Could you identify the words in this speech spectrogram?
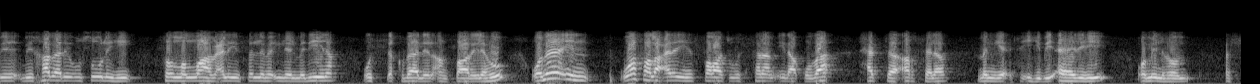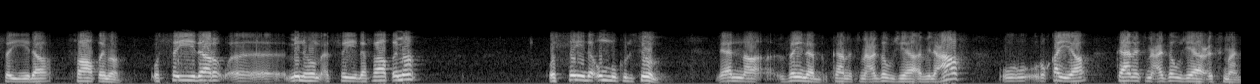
بخبر وصوله صلى الله عليه وسلم إلى المدينة واستقبال الأنصار له وما إن وصل عليه الصلاة والسلام إلى قباء حتى أرسل من يأتيه بأهله ومنهم السيدة فاطمة. والسيدة آه، منهم السيدة فاطمة والسيدة أم كلثوم لأن زينب كانت مع زوجها أبي العاص ورقية كانت مع زوجها عثمان.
